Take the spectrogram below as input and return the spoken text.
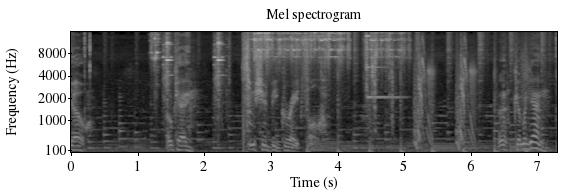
Yo. Okay. You should be grateful. Uh, come again.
